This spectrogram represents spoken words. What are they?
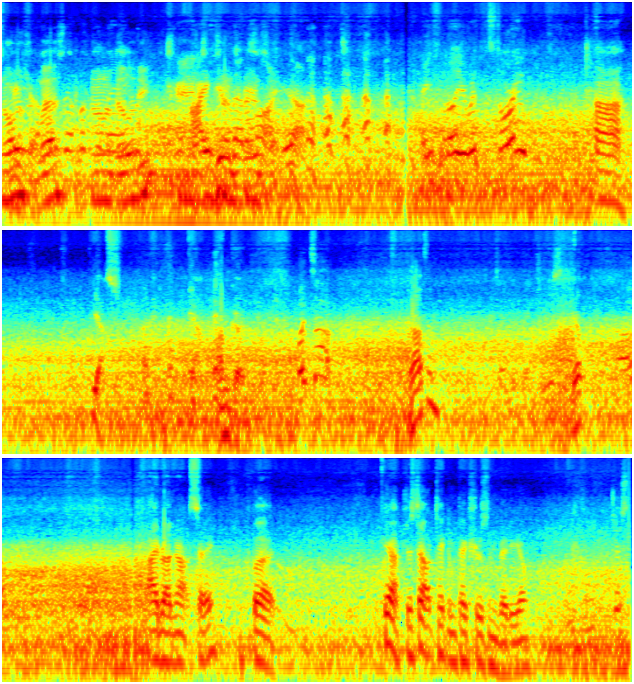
Northwest Accountability. I hear that a lot, yeah. Are you familiar with the story? Uh, yes. Yeah, I'm good. What's up? Nothing? Taking pictures? Yep. Oh, I'd rather not say, but yeah, just out taking pictures and video. just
